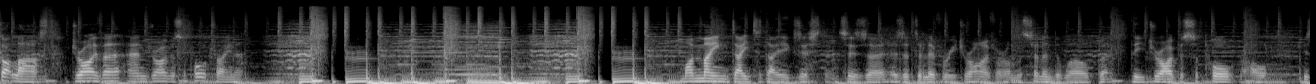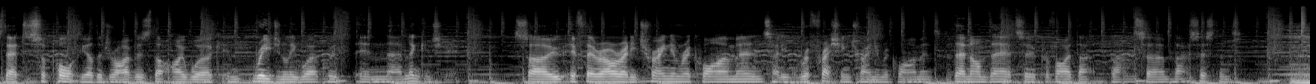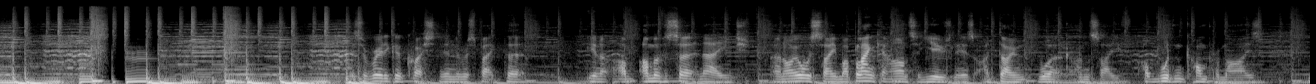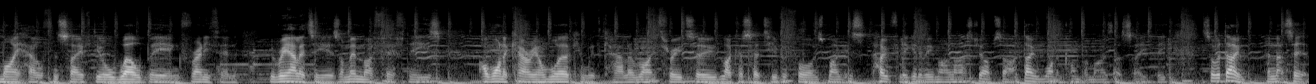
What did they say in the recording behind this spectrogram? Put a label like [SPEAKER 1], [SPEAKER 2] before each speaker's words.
[SPEAKER 1] Scott Last, driver and driver support trainer. My main day-to-day existence is a, as a delivery driver on the cylinder world, but the driver support role is there to support the other drivers that I work in, regionally work with in uh, Lincolnshire. So if there are any training requirements, any refreshing training requirements, then I'm there to provide that, that, um, that assistance. It's a really good question in the respect that you know, I'm, I'm, of a certain age, and I always say my blanket answer usually is I don't work unsafe. I wouldn't compromise my health and safety or well-being for anything. The reality is I'm in my 50s. I want to carry on working with Calor right through to, like I said to you before, it's, my, it's hopefully going to be my last job. So I don't want to compromise that safety. So I don't, and that's it.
